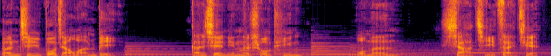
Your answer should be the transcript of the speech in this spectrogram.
本集播讲完毕，感谢您的收听，我们下集再见。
